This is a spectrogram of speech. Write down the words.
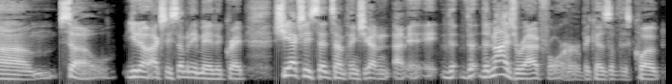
Um so you know actually somebody made a great she actually said something she got an, uh, it, the, the, the knives were out for her because of this quote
